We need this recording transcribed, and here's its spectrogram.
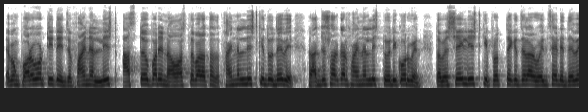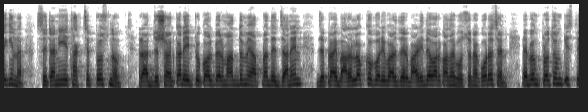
এবং পরবর্তীতে যে ফাইনাল লিস্ট আসতেও পারে, নাও আসতে পারে, অর্থাৎ ফাইনাল লিস্ট কিন্তু দেবে। রাজ্য সরকার ফাইনাল লিস্ট তৈরি করবেন। তবে সেই লিস্ট কি প্রত্যেক জেলার ওয়েবসাইটে দেবে কিনা, সেটা নিয়ে থাকছে প্রশ্ন। রাজ্য সরকার এই প্রকল্পের মাধ্যমে আপনাদের জানেন যে প্রায় বারো লক্ষ পরিবারদের বাড়ি দেওয়ার কথা ঘোষণা করেছেন এবং প্রথম কিস্তি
